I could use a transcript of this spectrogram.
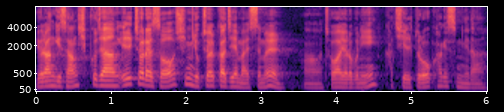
열왕기상 19장 1절에서 16절까지의 말씀을 어, 저와 여러분이 같이 읽도록 하겠습니다.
